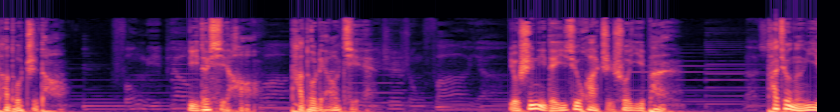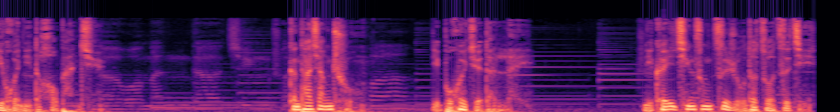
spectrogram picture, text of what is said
他都知道；你的喜好，他都了解。有时你的一句话只说一半，他就能意会你的后半句。跟他相处，你不会觉得累。你可以轻松自如的做自己，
